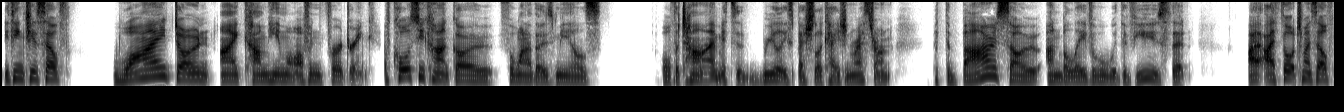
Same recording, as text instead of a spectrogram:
you think to yourself, why don't I come here more often for a drink? Of course, you can't go for one of those meals all the time. It's a really special occasion restaurant. But the bar is so unbelievable with the views that I, I thought to myself,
